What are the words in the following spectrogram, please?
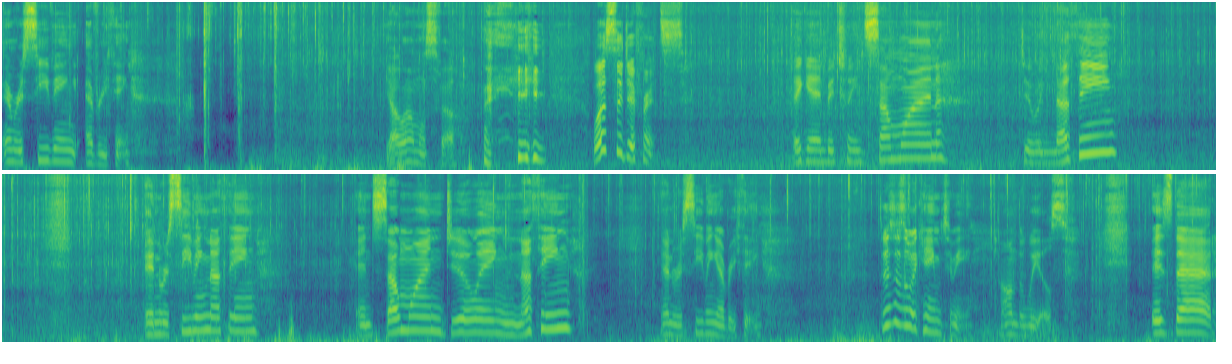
and receiving everything? Y'all almost fell. What's the difference? Again, between someone doing nothing and receiving nothing, and someone doing nothing and receiving everything. This is what came to me on the wheels is that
